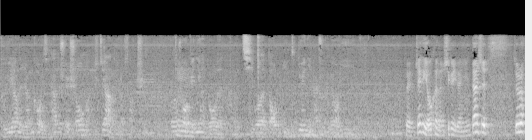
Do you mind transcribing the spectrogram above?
土地上的人口以及它的税收嘛，是这样的一个方式。不能说我给你很多的齐国的刀币，这对于你来说是没有意义的。对，这个有可能是个原因，但是就是说，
